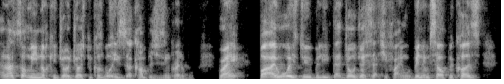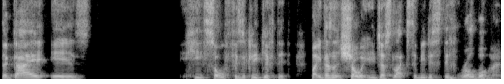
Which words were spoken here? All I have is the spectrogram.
and that's not me knocking Joe Joyce because what he's accomplished is incredible, right? But I always do believe that Joe Joyce is actually fighting within himself because the guy is he's so physically gifted but he doesn't show it. He just likes to be this stiff robot man.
